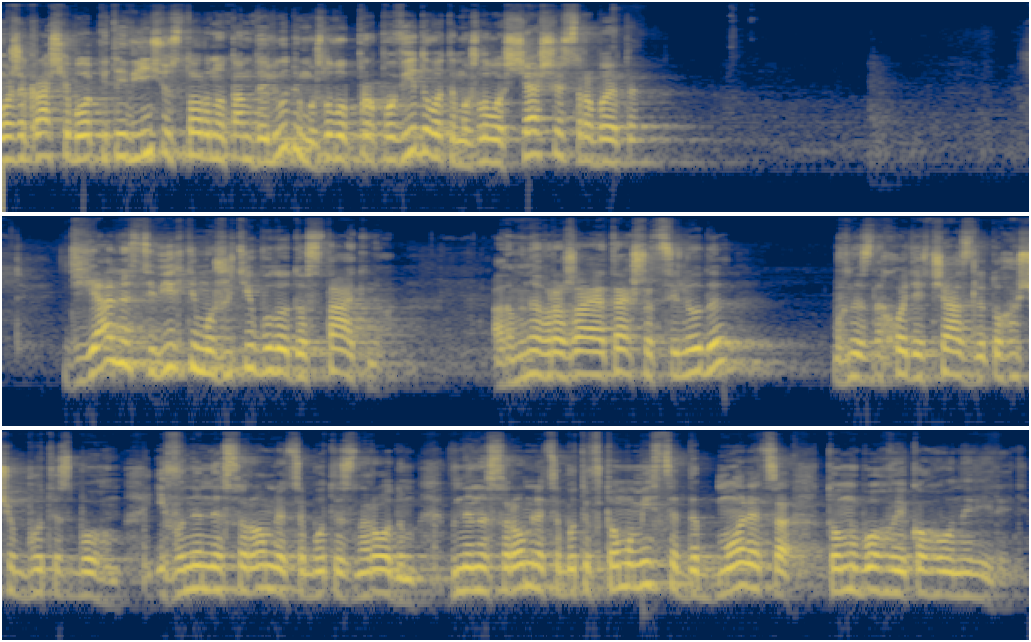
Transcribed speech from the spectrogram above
Може, краще було піти в іншу сторону, там, де люди, можливо, проповідувати, можливо, ще щось робити. Діяльності в їхньому житті було достатньо. Але мене вражає те, що ці люди вони знаходять час для того, щоб бути з Богом. І вони не соромляться бути з народом. Вони не соромляться бути в тому місці, де моляться тому Богу, в якого вони вірять.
